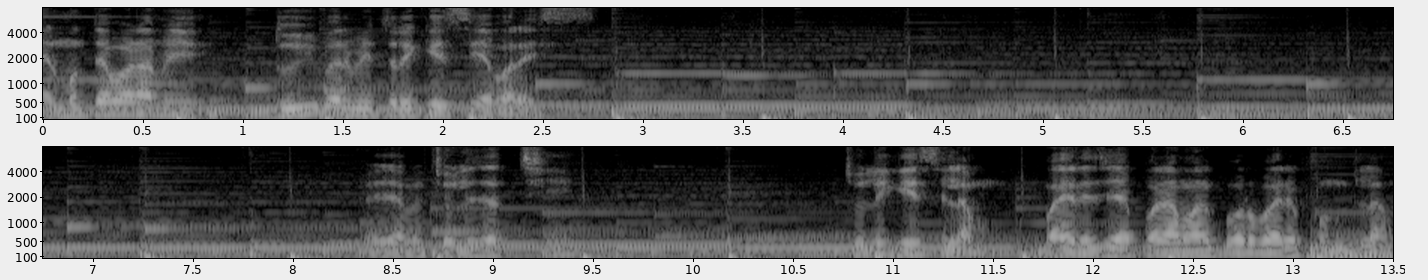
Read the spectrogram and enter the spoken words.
এর মধ্যে আবার আমি দুইবার ভিতরে গেছি আবার এই আমি চলে যাচ্ছি। চলে গিয়েছিলাম বাইরে যাওয়ার পরে আমার বড় বাইরে ফোন দিলাম।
